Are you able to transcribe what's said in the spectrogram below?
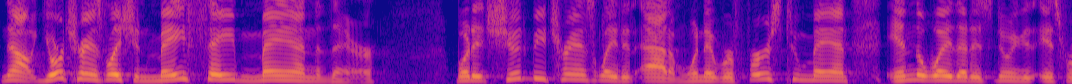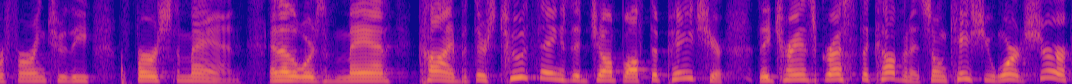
Now, your translation may say man there but it should be translated Adam. When it refers to man in the way that it's doing it, it's referring to the first man. In other words, mankind. But there's two things that jump off the page here. They transgress the covenant. So, in case you weren't sure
